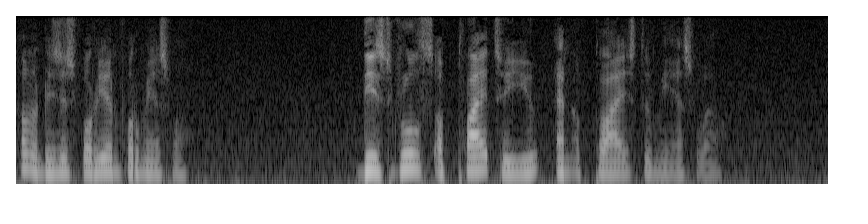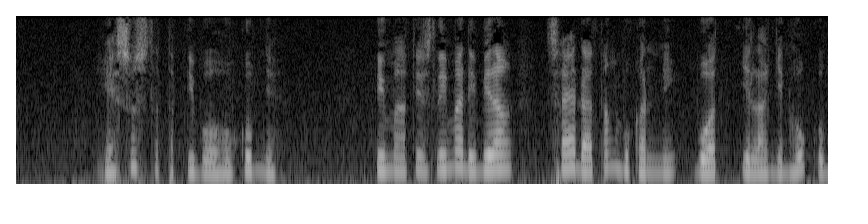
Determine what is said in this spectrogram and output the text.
Come on this is for you and for me as well. These rules apply to you and applies to me as well. Yesus tetap di bawah hukumnya di Matius 5 dibilang saya datang bukan nih buat ilangin hukum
